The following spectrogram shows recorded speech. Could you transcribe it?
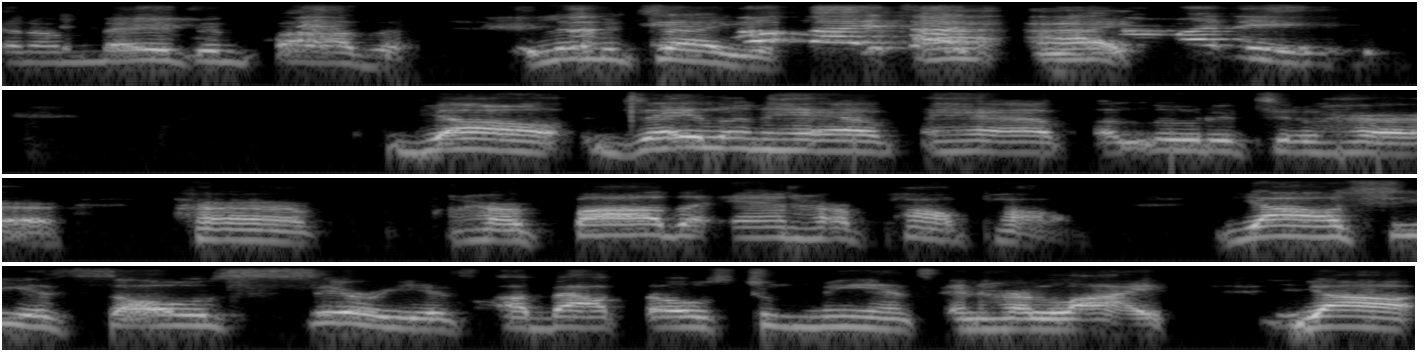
an amazing father. Let me tell you. Nobody talks I, I. Y'all, Jalen have have alluded to her her her father and her papa. Y'all, she is so serious about those two men in her life. Y'all,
